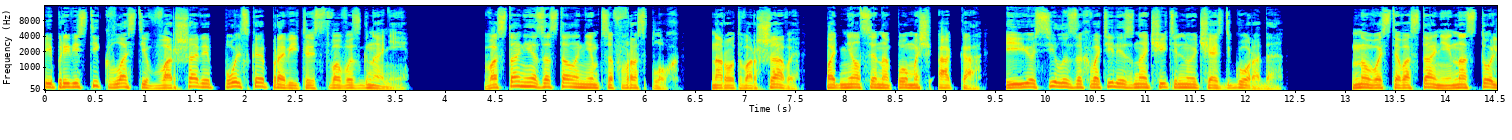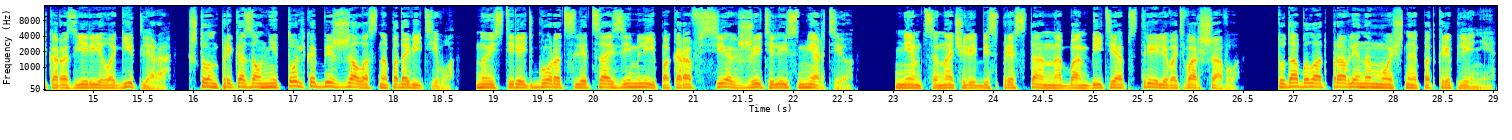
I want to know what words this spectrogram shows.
и привести к власти в Варшаве польское правительство в изгнании. Восстание застало немцев врасплох. Народ Варшавы поднялся на помощь АК, и ее силы захватили значительную часть города. Новость о восстании настолько разъярила Гитлера, что он приказал не только безжалостно подавить его, но и стереть город с лица земли, покарав всех жителей смертью. Немцы начали беспрестанно бомбить и обстреливать Варшаву. Туда было отправлено мощное подкрепление.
